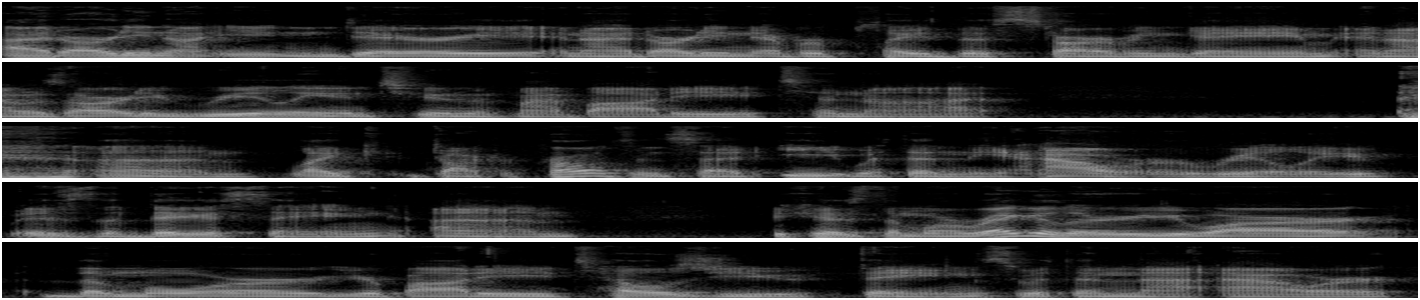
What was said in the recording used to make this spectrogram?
I'd already not eaten dairy and I'd already never played this starving game and I was already really in tune with my body to not um, like Dr. Carlton said, eat within the hour really is the biggest thing. Um, because the more regular you are, the more your body tells you things within that hour.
